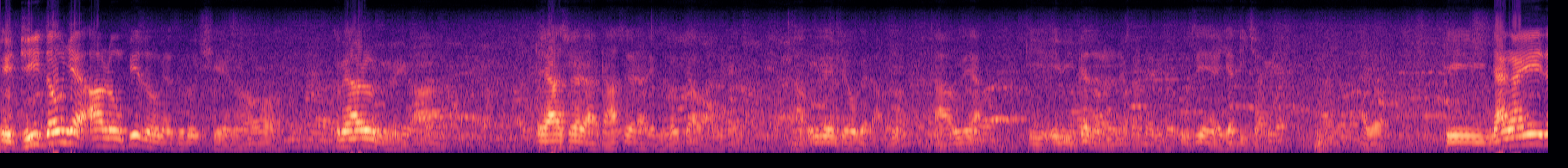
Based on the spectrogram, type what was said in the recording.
အေးဒီသုံးချက်အလုံးပြည့်စုံတယ်ဆိုလို့ရှိရင်တော့ခင်ဗျားတို့လူတွေကတရားဆွဲတာဓာတ်ဆွဲတာတွေမလုပ်ကြပါနဲ့ဒါဦးစင်းပြောခဲ့တာပေါ့နော်ဒါဦးစင်းကဒီ AB ပြဿနာနဲ့ပတ်သက်ပြီးတော့ဦးစင်းရဲ့ယက်တိချက်ပဲအဲတော့ဒီနိုင်ငံရေးသ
